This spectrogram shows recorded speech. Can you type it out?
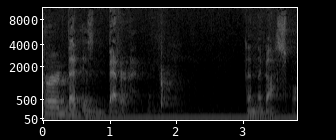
heard that is better than the gospel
